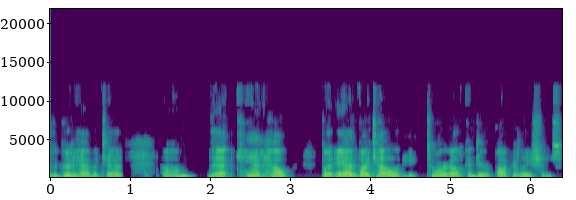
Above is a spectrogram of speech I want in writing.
the good habitat, um, that can't help but add vitality to our elk and deer populations.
